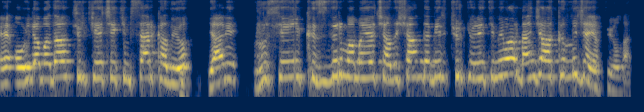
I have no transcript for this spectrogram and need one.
E, oylamada Türkiye çekimser kalıyor. Yani Rusya'yı kızdırmamaya çalışan da bir Türk yönetimi var. Bence akıllıca yapıyorlar.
